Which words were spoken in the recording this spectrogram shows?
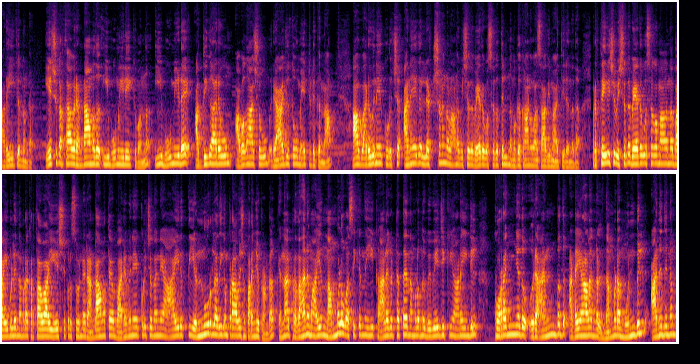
അറിയിക്കുന്നുണ്ട്. യേശു കർത്താവ് രണ്ടാമത് ഈ ഭൂമിയിലേക്ക് വന്ന് ഈ ഭൂമിയുടെ അധികാരവും അവകാശവും രാജ്യത്വവും ഏറ്റെടുക്കുന്ന ആ വരവിനെക്കുറിച്ച് അനേക ലക്ഷണങ്ങളാണ് വിശുദ്ധ വേദപുസ്തകത്തിൽ നമുക്ക് കാണുവാൻ സാധ്യമായി തീരുന്നത് പ്രത്യേകിച്ച് വിശുദ്ധ വേദപുസ്തകമാകുന്ന ബൈബിളിൽ നമ്മുടെ കർത്താവായ യേശു ക്രിസ്തുവിന്റെ രണ്ടാമത്തെ വരവിനെക്കുറിച്ച് തന്നെ ആയിരത്തി എണ്ണൂറിലധികം പ്രാവശ്യം പറഞ്ഞിട്ടുണ്ട്. എന്നാൽ പ്രധാനമായും നമ്മൾ വസിക്കുന്ന ഈ കാലഘട്ടത്തെ നമ്മളൊന്ന് വിവേചിക്കുകയാണെങ്കിൽ കുറഞ്ഞത് ഒരു അൻപത് അടയാളങ്ങൾ നമ്മുടെ മുൻപിൽ അനുദിനം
